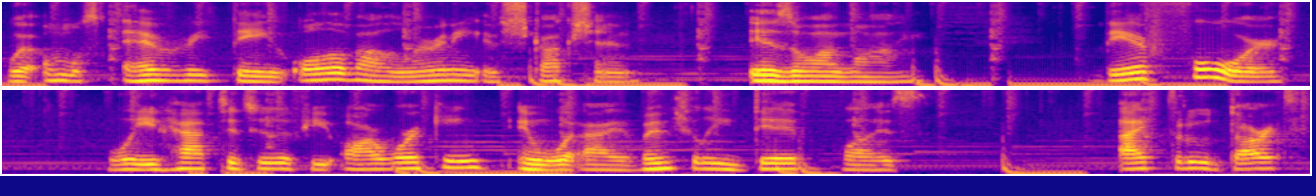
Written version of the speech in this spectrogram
where almost everything, all of our learning instruction is online. Therefore, what you have to do if you are working, and what I eventually did was I threw darts.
